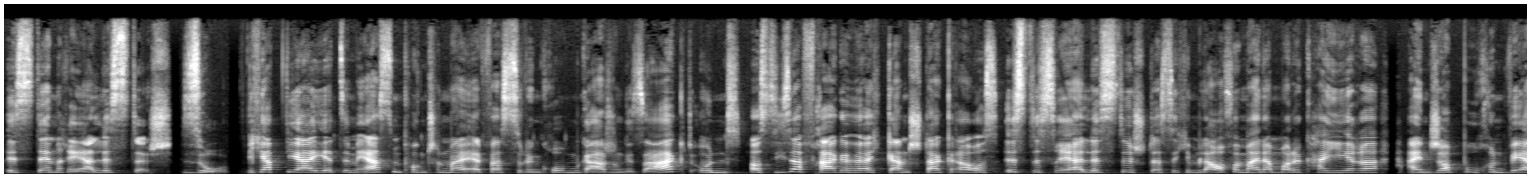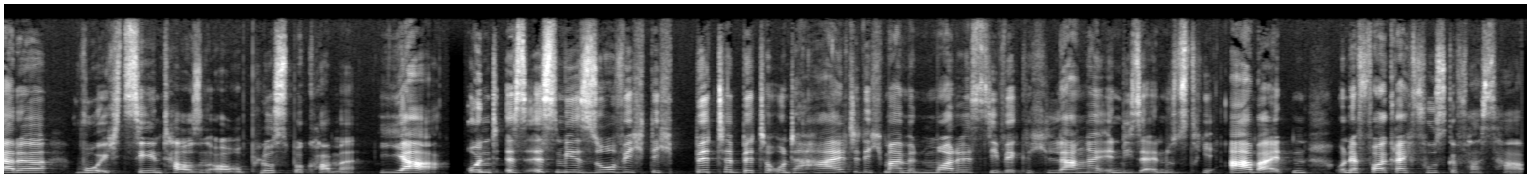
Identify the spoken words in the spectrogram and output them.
ist denn realistisch? So, ich habe dir jetzt im ersten Punkt schon mal etwas zu den groben Gagen gesagt und aus dieser Frage höre ich ganz stark raus, ist es realistisch, dass ich im Laufe meiner Modelkarriere einen Job buchen werde, wo ich 10.000 Euro plus bekomme? Ja. Und es ist mir so wichtig, bitte, bitte unterhalte dich mal mit Models, die wirklich lange in dieser Industrie arbeiten und erfolgreich Fuß gefasst haben.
